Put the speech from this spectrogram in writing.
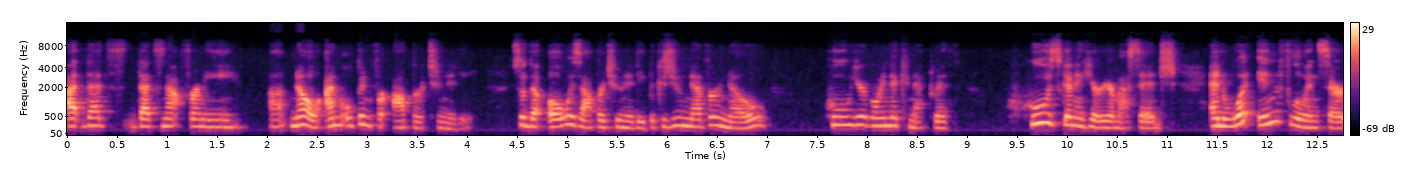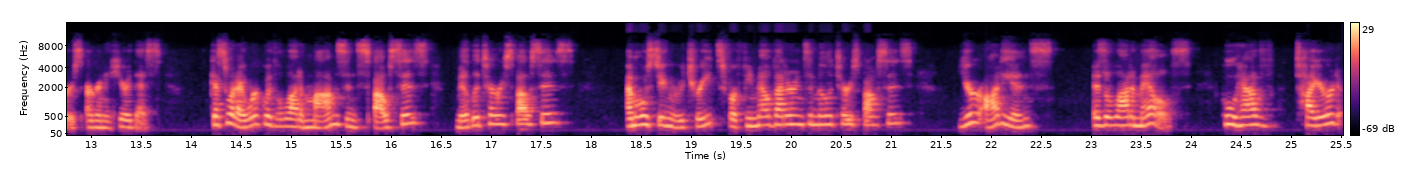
uh, that's that's not for me. Uh, no, I'm open for opportunity. So the O is opportunity because you never know who you're going to connect with, who's going to hear your message, and what influencers are going to hear this. Guess what? I work with a lot of moms and spouses, military spouses. I'm hosting retreats for female veterans and military spouses. Your audience is a lot of males who have tired,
